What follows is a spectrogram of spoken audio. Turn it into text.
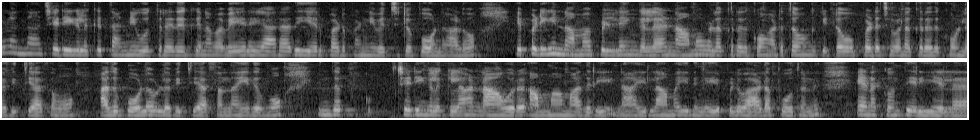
இவ்வளோந்தான் செடிகளுக்கு தண்ணி ஊற்றுறதுக்கு நம்ம வேறு யாராவது ஏற்பாடு பண்ணி வச்சுட்டு போனாலும் எப்படியும் நம்ம பிள்ளைங்களை நாம் வளர்க்குறதுக்கும் அடுத்தவங்க கிட்ட ஒப்படைச்சி வளர்க்குறதுக்கும் உள்ள வித்தியாசமும் அது போல் உள்ள வித்தியாசம் தான் இதுவும். இந்த செடிங்களுக்கெல்லாம் நான் ஒரு அம்மா மாதிரி நான் இல்லாமல் இதுங்க எப்படி வாட போகுதுன்னு எனக்கும் தெரியலை.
